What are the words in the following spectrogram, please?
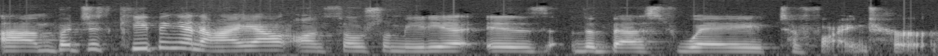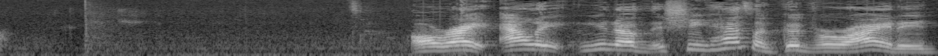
Um, but just keeping an eye out on social media is the best way to find her. All right, Allie, you know, she has a good variety.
